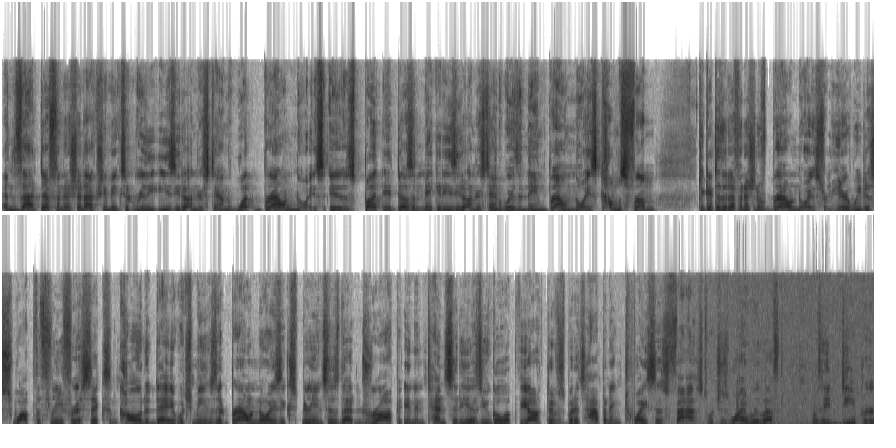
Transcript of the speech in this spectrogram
And that definition actually makes it really easy to understand what brown noise is, but it doesn't make it easy to understand where the name brown noise comes from. To get to the definition of brown noise from here, we just swap the 3 for a 6 and call it a day, which means that brown noise experiences that drop in intensity as you go up the octaves, but it's happening twice as fast, which is why we're left with a deeper,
